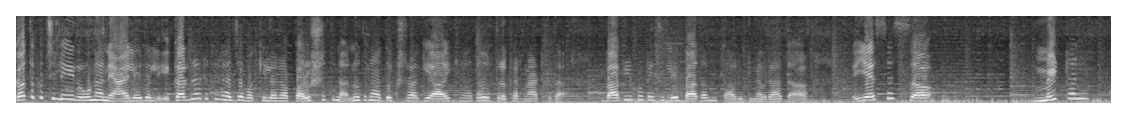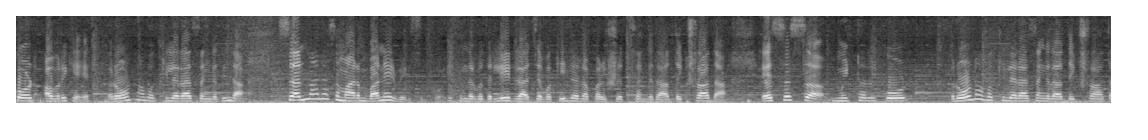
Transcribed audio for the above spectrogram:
ಗದಗ ಜಿಲ್ಲೆ ರೋಣ ನ್ಯಾಯಾಲಯದಲ್ಲಿ ಕರ್ನಾಟಕ ರಾಜ್ಯ ವಕೀಲರ ಪರಿಷತ್ನ ನೂತನ ಅಧ್ಯಕ್ಷರಾಗಿ ಆಯ್ಕೆಯಾದ ಉತ್ತರ ಕರ್ನಾಟಕದ ಬಾಗಲಕೋಟೆ ಜಿಲ್ಲೆ ಬಾದಾಮಿ ತಾಲೂಕಿನವರಾದ ಎಸ್ಎಸ್ ಮಿಠಲ್ ಕೋಡ್ ಅವರಿಗೆ ರೋಣ ವಕೀಲರ ಸಂಘದಿಂದ ಸನ್ಮಾನ ಸಮಾರಂಭ ನೆರವೇರಿಸಿತು ಈ ಸಂದರ್ಭದಲ್ಲಿ ರಾಜ್ಯ ವಕೀಲರ ಪರಿಷತ್ ಸಂಘದ ಅಧ್ಯಕ್ಷರಾದ ಎಸ್ಎಸ್ ಮಿಠಲ್ ಕೋಡ್, ರೋಣ ವಕೀಲರ ಸಂಘದ ಅಧ್ಯಕ್ಷರಾದ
